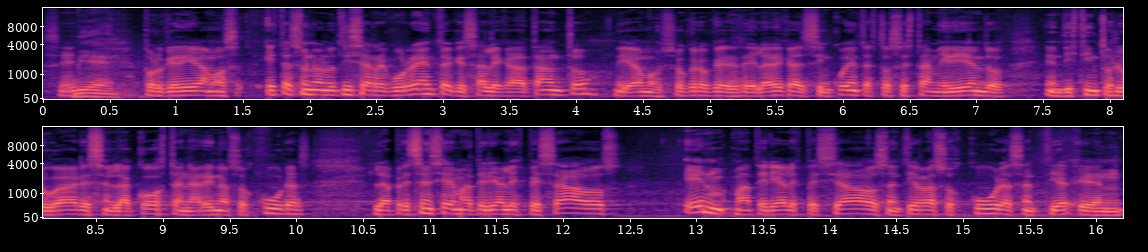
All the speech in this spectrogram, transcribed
¿sí? Bien. Porque digamos, esta es una noticia recurrente que sale cada tanto, digamos, yo creo que desde la década del 50 esto se está midiendo en distintos lugares, en la costa, en arenas oscuras, la presencia de materiales pesados, en materiales pesados, en tierras oscuras, en,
